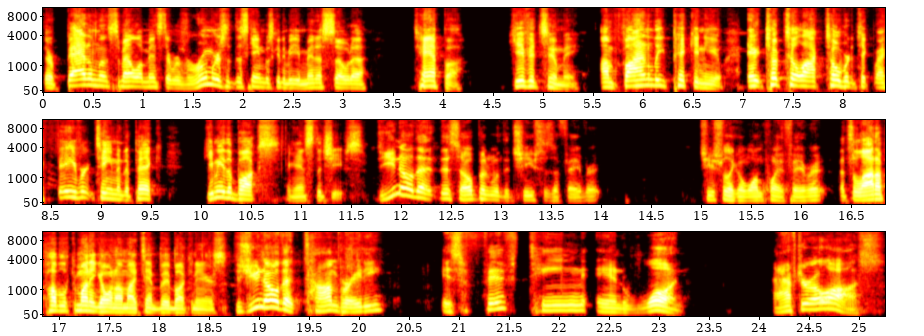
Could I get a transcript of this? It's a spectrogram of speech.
they're battling some elements. There was rumors that this game was going to be in Minnesota. Tampa, give it to me. I'm finally picking you. It took till October to take my favorite team into pick. Give me the Bucks against the Chiefs. Do you know that this opened with the Chiefs as a favorite? Chiefs were like a one point favorite. That's a lot of public money going on my Tampa Bay Buccaneers. Did you know that Tom Brady is 15 and 1 after a loss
